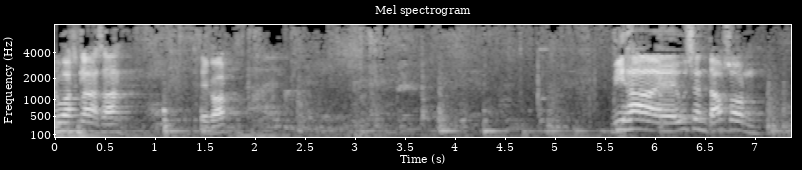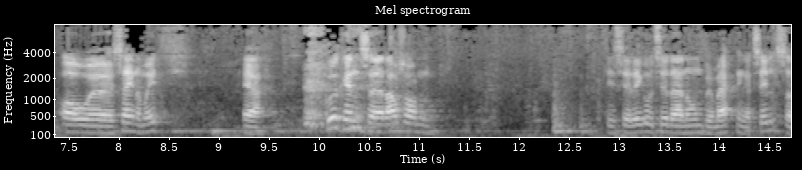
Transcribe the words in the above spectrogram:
du også klar, så? Det er godt. Vi har øh, udsendt dagsordenen, og øh, sag nummer et er godkendelse af dagsordenen. Det ser det ikke ud til, at der er nogen bemærkninger til, så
